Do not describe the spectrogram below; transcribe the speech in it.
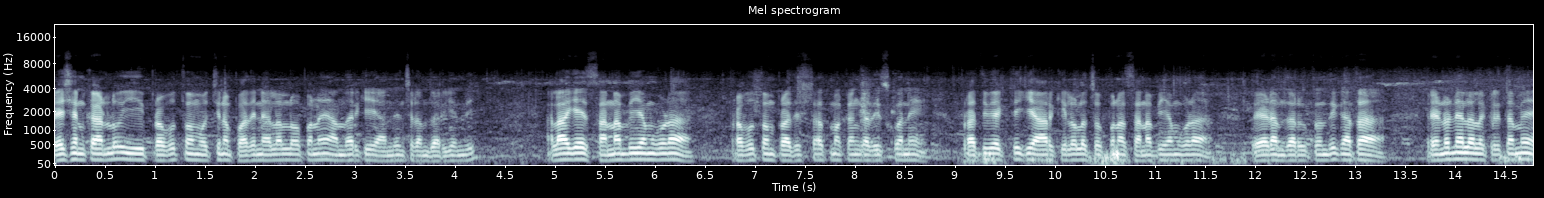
రేషన్ కార్డులు ఈ ప్రభుత్వం వచ్చిన పది నెలల లోపలే అందరికీ అందించడం జరిగింది. అలాగే సన్న బియ్యం కూడా ప్రభుత్వం ప్రతిష్టాత్మకంగా తీసుకొని ప్రతి వ్యక్తికి ఆరు కిలోల చొప్పున సన్న బియ్యం కూడా వేయడం జరుగుతుంది. గత రెండు నెలల క్రితమే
